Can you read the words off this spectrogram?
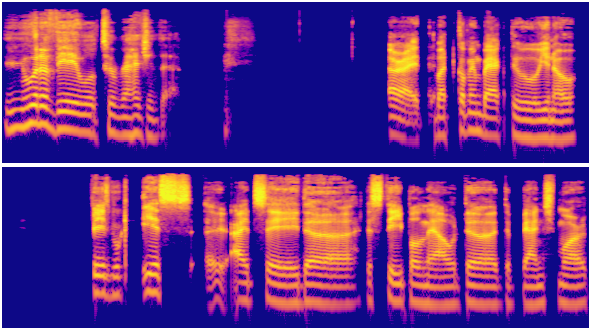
you wouldn't be able to imagine that. All right, but coming back to you know, Facebook is uh, I'd say the the staple now, the the benchmark,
